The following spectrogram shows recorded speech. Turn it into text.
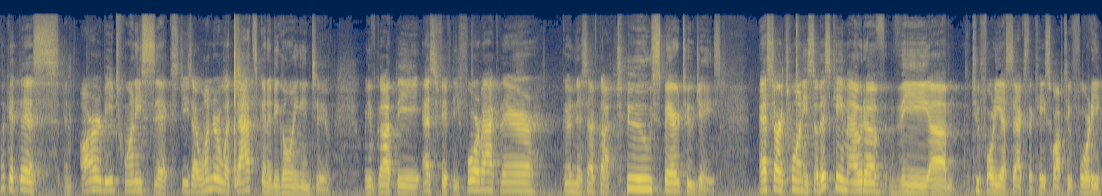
Look at this, an RB26. Geez, I wonder what that's gonna be going into. We've got the S54 back there. Goodness, I've got two spare 2Js. SR20, so this came out of the um, 240SX, the K-Swap 240.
